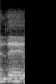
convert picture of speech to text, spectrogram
Monday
